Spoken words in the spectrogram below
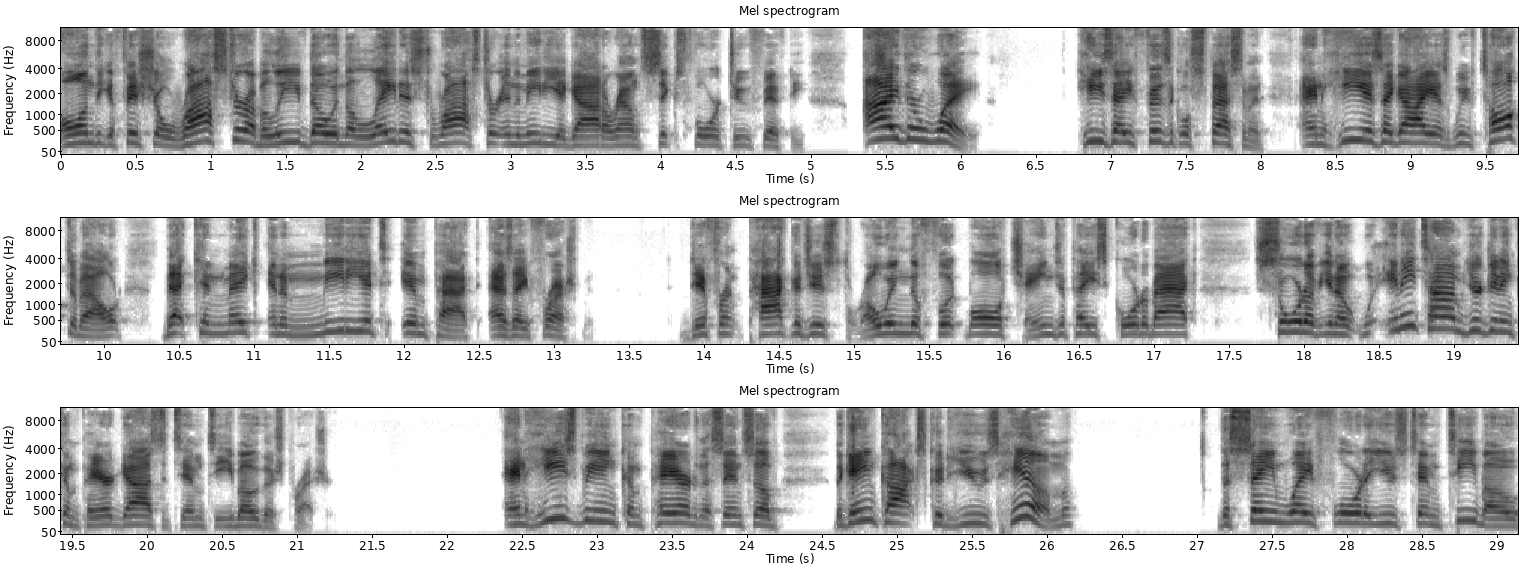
on the official roster. I believe, though, in the latest roster in the media guide, around 6'4, 250. Either way, he's a physical specimen. And he is a guy, as we've talked about, that can make an immediate impact as a freshman different packages, throwing the football, change of pace quarterback, sort of, you know, anytime you're getting compared, guys, to Tim Tebow, there's pressure. And he's being compared in the sense of the Gamecocks could use him the same way Florida used Tim Tebow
